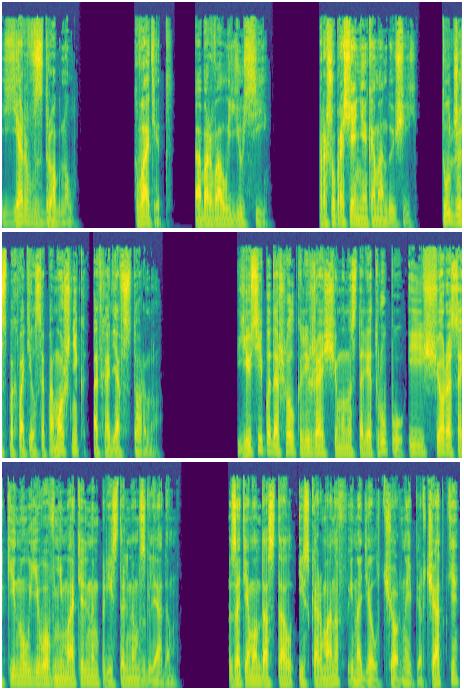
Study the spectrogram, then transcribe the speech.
Ер вздрогнул. «Хватит», — оборвал Юси. «Прошу прощения, командующий». Тут же спохватился помощник, отходя в сторону. Юси подошел к лежащему на столе трупу и еще раз окинул его внимательным пристальным взглядом. Затем он достал из карманов и надел черные перчатки,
